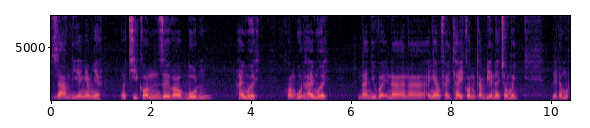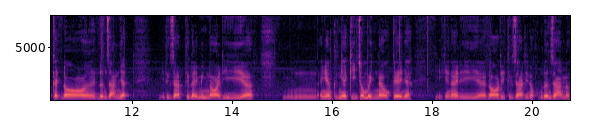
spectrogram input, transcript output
giảm đi anh em nhé. Nó chỉ còn rơi vào 420 khoảng 420 là như vậy là là anh em phải thay con cảm biến này cho mình. Đấy là một cách đo đơn giản nhất. Thì thực ra từ nãy mình nói thì uh, anh em cứ nghe kỹ cho mình là ok nhá. Thì cái này thì ờ, đo thì thực ra thì nó cũng đơn giản thôi.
